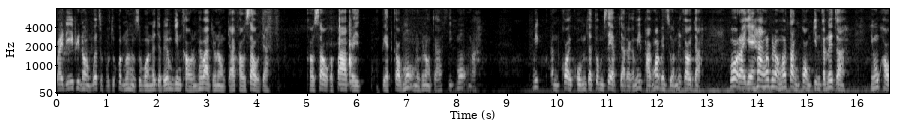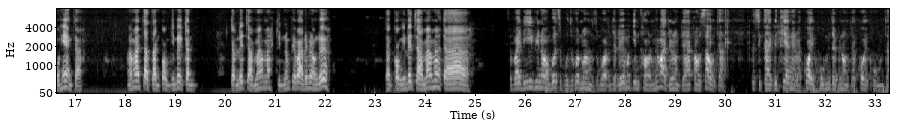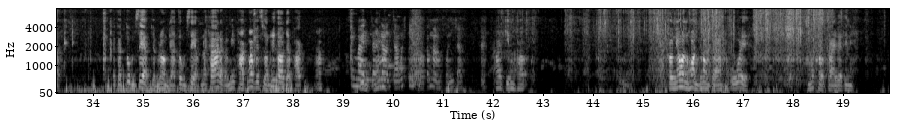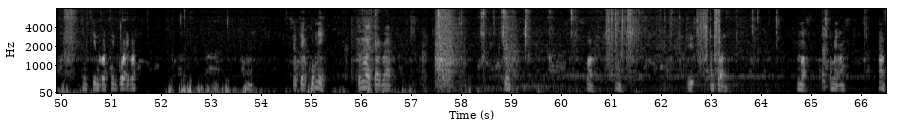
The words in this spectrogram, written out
บายดีพี่น้องเบิดสุภูทุกคนมาถึงสุวรรณจะเริ่มกินข้าวน้ำพระบาทจ้าน้องจ้าข้าวเศร้าจ้ะข้าวเศร้ากับป้าไปเปียดเก้าโมงเลยพี่น้องจ้าสิบโมงล่ะมีอันก้อยขมจะต้มแซ่บจ้ะแล้วก็มีผักมาเป็นสวนคือเก่าจ้ะบ่อะไรใหญ่ห้างแล้วพี่น้องเนาะตั้งกล้องกินกันเลยจ้ะหิวข้าวแห้งจ้ะมามาจ้ะตั้งกล้องกินด้วยกัน กันเลยจ้ะมามากินน้ำพระบาทได้พี่น้องเด้อตั้งกล้องกินเลยจ้ะมามาจ้า สบายดีพี่น้องเบื่อสุภูทุกคนมาของสบอนจะเด้อมากินข้าวน้ำพระบาทจ้ะพี่น้องจ้าข้าวเศร้าจ้ะแต่สิกลายเป็นเที่ยงไงล่ะก้อยขมจ้ะพี่น้องจ้ะก้อยขมจ้ะแล้วก็ต้มแซ่บจ้ะพี่น้องจ้ะต้มแซ่บนะคะแล้วก็มีผักมาเป็นส่วนคือเขาจะผักอะสบายดีจ้ะพี่น้องจ้าเมื่อกี้ขอกำลังฝนจ้ะอะมากินเขาวข้าวเหนียวห่อนๆพี่น้องจ้าโอ้ยหมูข้าวตายแล้วทีนี้กินก่อนกินกล้วยก่อนอืมแซ่บๆคุ้มนี่ คุ้มไม่ไก่ไปแล้วกินว้าอืมอีอันจอนมันบอกเขาไม่เอาอืม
